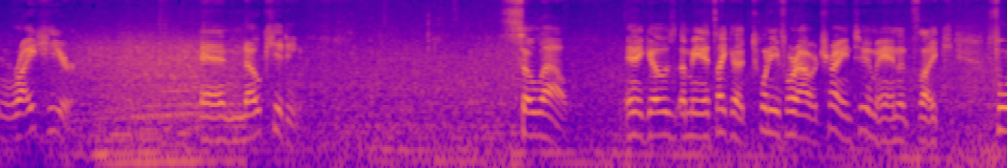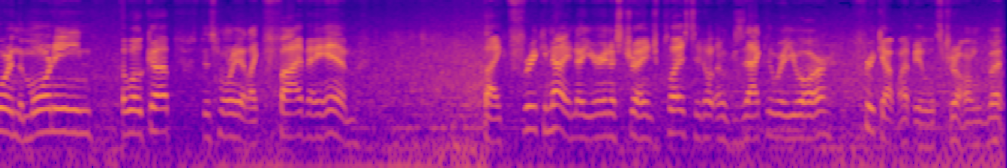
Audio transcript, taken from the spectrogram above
right here. And no kidding. So loud. And it goes, I mean, it's like a 24 hour train too, man. It's like four in the morning. I woke up this morning at like 5 a.m. Like freaking out. You know, you're in a strange place. You don't know exactly where you are. Freak out might be a little strong, but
